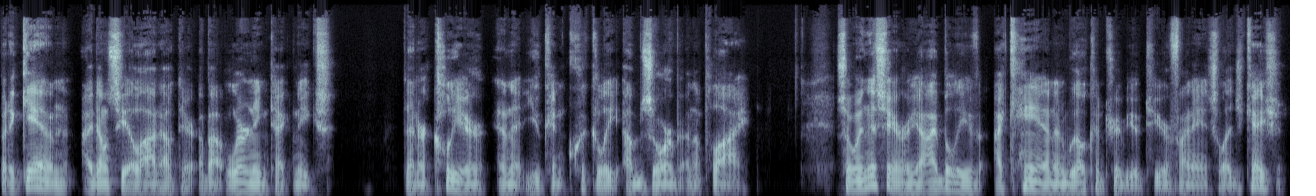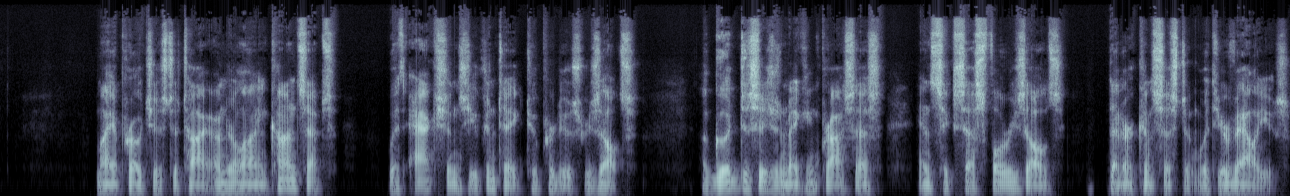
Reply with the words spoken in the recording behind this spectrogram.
But again, I don't see a lot out there about learning techniques that are clear and that you can quickly absorb and apply. So, in this area, I believe I can and will contribute to your financial education. My approach is to tie underlying concepts with actions you can take to produce results, a good decision making process, and successful results that are consistent with your values.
